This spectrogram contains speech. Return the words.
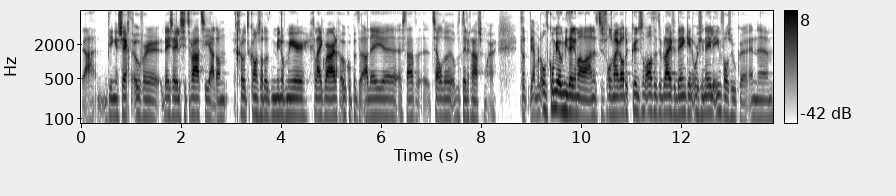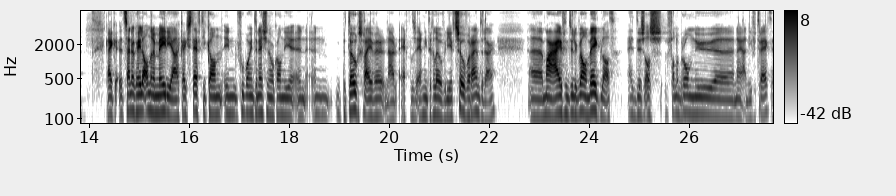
ja, dingen zegt over deze hele situatie, ja, dan grote kans dat het min of meer gelijkwaardig ook op het AD staat. Hetzelfde op de Telegraaf, zeg maar dat, ja, maar daar ontkom je ook niet helemaal aan. Het is volgens mij wel de kunst om altijd te blijven denken in originele invalshoeken. En uh, kijk, het zijn ook hele andere media. Kijk, Stef die kan in Voetbal International kan die een, een betoog schrijven. Nou, echt, dat is echt niet te geloven. Die heeft zoveel ruimte daar. Uh, maar hij heeft natuurlijk wel een weekblad. Dus als Van der Brom nu, uh, nou ja, die vertrekt.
